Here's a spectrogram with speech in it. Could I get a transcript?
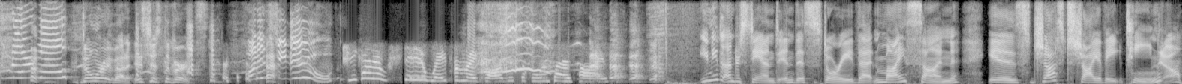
Don't worry about it. It's just the birds. What did she do? She kind of stayed away from my closet the whole entire time. You need to understand in this story that my son is just shy of 18. Yeah.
